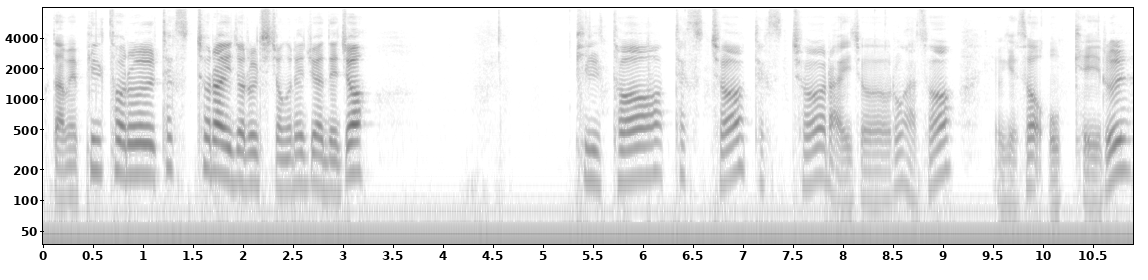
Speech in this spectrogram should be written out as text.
그 다음에 필터를 texturizer를 지정을 해줘야 되죠? 필터 texture texturizer로 가서 여기에서 OK를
